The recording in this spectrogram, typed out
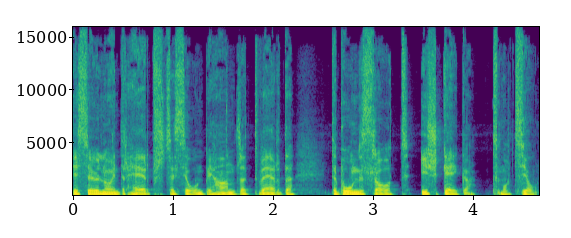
die soll noch in der Herbstsession behandelt werden. Der Bundesrat ist gegen die Motion.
